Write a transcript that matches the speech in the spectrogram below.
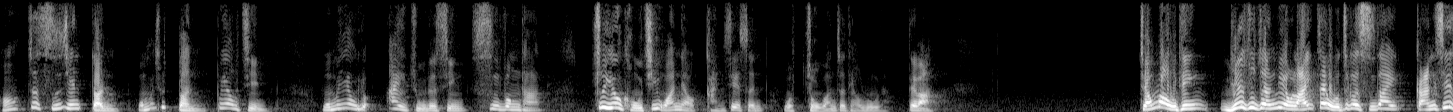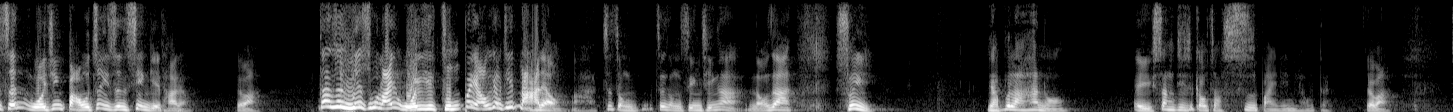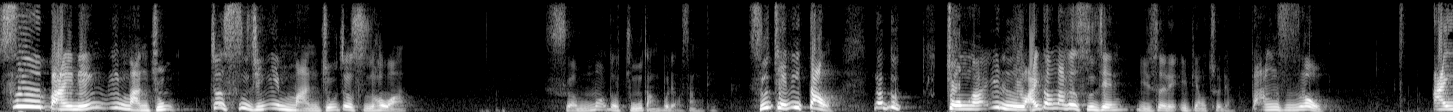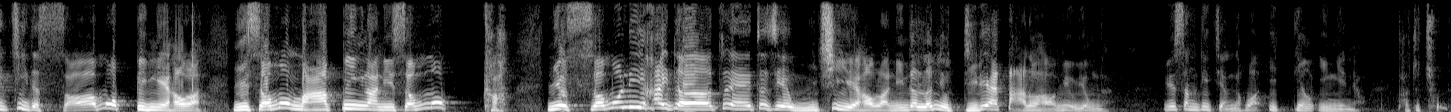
哦，这时间等，我们就等，不要紧。我们要有爱主的心，侍奉他，最后口气完了，感谢神，我走完这条路了，对吧？讲不好听，耶稣真没有来，在我这个时代，感谢神，我已经把我这一生献给他了，对吧？但是耶稣来，我已经准备好要去打了啊！这种这种心情啊，懂是吧？所以亚伯拉罕哦，哎，上帝是高照四百年你要等。对吧？四百年一满足，这事情一满足，这时候啊，什么都阻挡不了上帝。时间一到，那个钟啊一来到那个时间，以色列一定要出掉。当时候，埃及的什么兵也好了，你什么马兵啊，你什么卡，你有什么厉害的这这些武器也好了，你的人有几厉害打都好，没有用的，因为上帝讲的话一定要应验了，他就出了。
